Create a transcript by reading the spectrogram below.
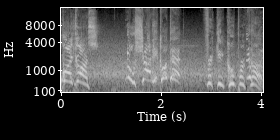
my gosh! No shot. He caught that. Freaking Cooper Kupp.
